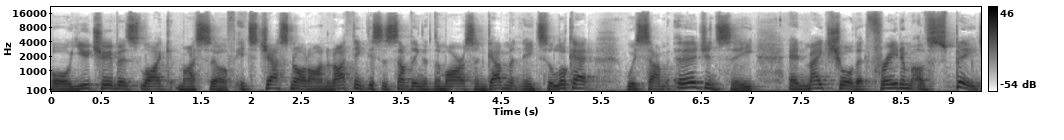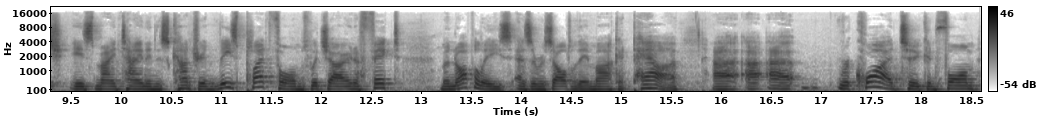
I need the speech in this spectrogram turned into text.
or YouTubers like myself. It's just not on. And I think this is something that the Morrison government needs to look at with some urgency and make sure that freedom of speech is maintained in this country. And these platforms, which are in effect monopolies as a result of their market power, uh, are, are required to conform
